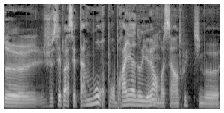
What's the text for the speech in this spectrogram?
euh, je sais pas, cet amour pour Brian Hoyer, Oui. moi, c'est un truc qui me.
